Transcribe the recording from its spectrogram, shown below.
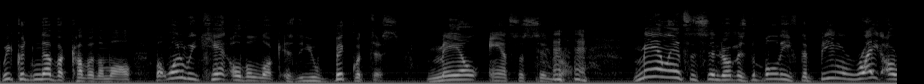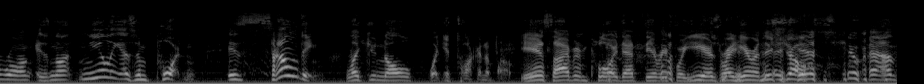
we could never cover them all. But one we can't overlook is the ubiquitous male answer syndrome. male answer syndrome is the belief that being right or wrong is not nearly as important as sounding like you know what you're talking about. Yes, I've employed that theory for years right here on this show. Yes, you have,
